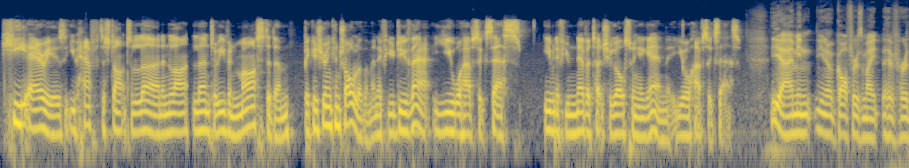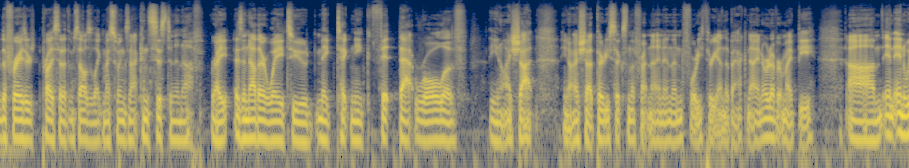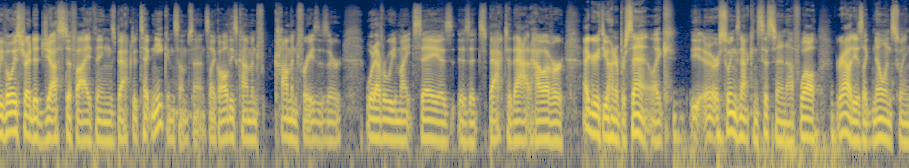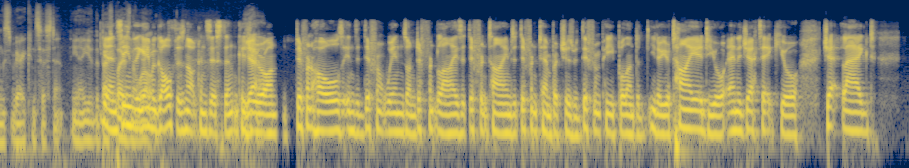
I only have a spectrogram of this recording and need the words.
key areas that you have to start to learn and la- learn to even master them because you're in control of them. And if you do that, you will have success even if you never touch your golf swing again, you'll have success. Yeah, I mean, you know, golfers might have heard the phrase or probably said it themselves like my swing's not consistent enough, right? Is another way to make technique fit that role of you know, I shot, you know, I shot 36 in the front nine and then 43 on the back nine or whatever it might be. Um, and, and we've always tried to justify things back to technique in some sense, like all these common, common phrases or whatever we might say is, is it's back to that. However, I agree with you 100%. Like, or swing's not consistent enough. Well, the reality is like no one swings very consistent. You know, you have the best yeah, and seeing the, the game of golf is not consistent because yeah. you're on different holes into different winds on different lies at different times at different temperatures with different people and you know you're tired, you're energetic, you're jet lagged.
